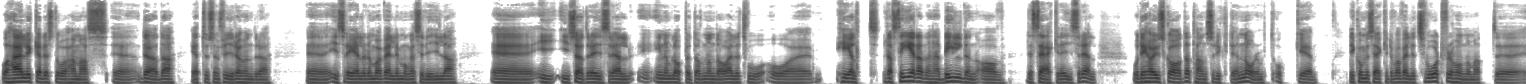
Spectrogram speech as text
Och här lyckades då Hamas eh, döda 1400 eh, israeler, de var väldigt många civila eh, i, i södra Israel inom loppet av någon dag eller två och eh, helt rasera den här bilden av det säkra Israel. Och det har ju skadat hans rykte enormt och eh, det kommer säkert att vara väldigt svårt för honom att eh,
